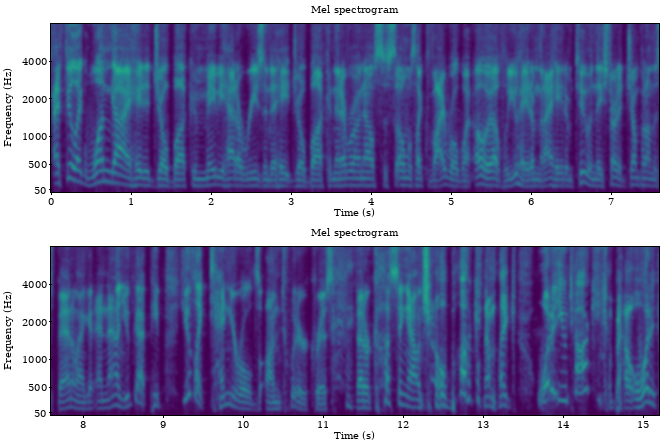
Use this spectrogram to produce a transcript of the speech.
I feel like one guy hated Joe Buck who maybe had a reason to hate Joe Buck, and then everyone else is almost like viral went, "Oh well you hate him, then I hate him too," and they started jumping on this bandwagon. And now you've got people, you have like ten year olds on Twitter, Chris, that are cussing out Joe Buck, and I'm like, "What are you talking about? What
